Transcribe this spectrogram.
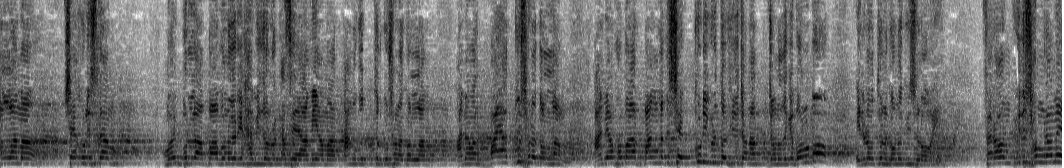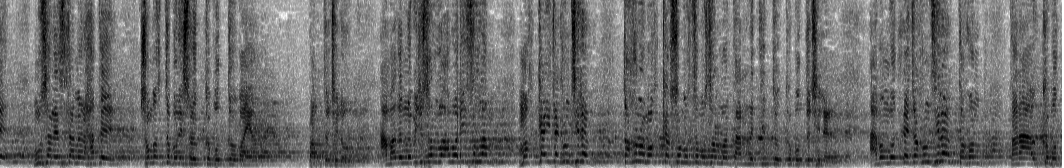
আল্লামা শেখুল ইসলাম মহিবুল্লাহ বাবনগরী হাফিজুল্লার কাছে আমি আমার আনুগত্য ঘোষণা করলাম, আমি আমার বায়াত ঘোষণা করলাম, আমি আমার বাংলাদেশের কুড়ি কুড়ি জনতাকে বলব, এটা নতুন কোনো কিছু নয়। ফেরাউন বিরোধী সংগ্রামে মুসাল ইসলামের হাতে সমস্ত বনিষ্ঠ ঐক্যবদ্ধ বায়াত প্রাপ্ত ছিল। আমাদের নবী সাল্লাহ আলী সাল্লাম মক্কায় যখন ছিলেন, তখনও মক্কার সমস্ত মুসলমান তার নেতৃত্বে ঐক্যবদ্ধ ছিলেন এবং মদিনায় যখন ছিলেন, তখন তারা ঐক্যবদ্ধ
